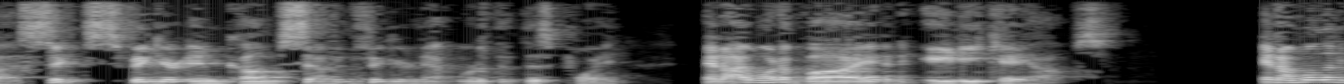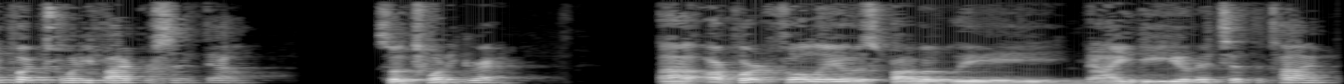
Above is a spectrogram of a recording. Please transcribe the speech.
uh, six figure income, seven figure net worth at this point, and I want to buy an 80k house, and I'm willing to put 25% down, so 20 grand. Uh, our portfolio is probably 90 units at the time,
